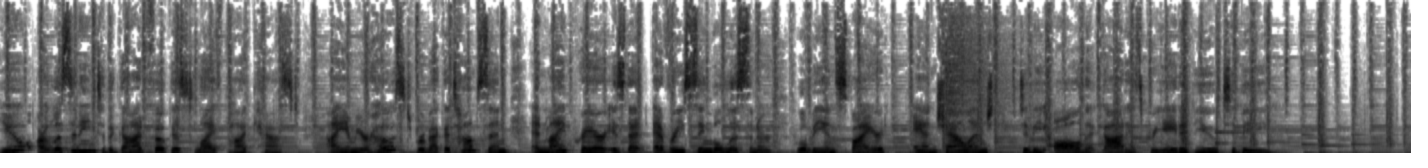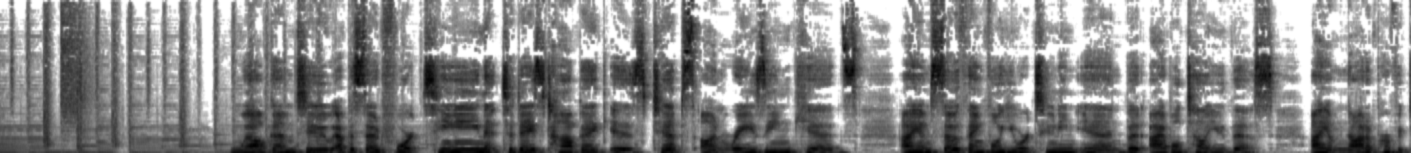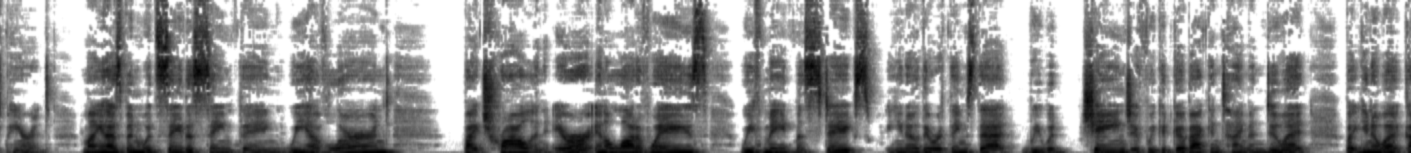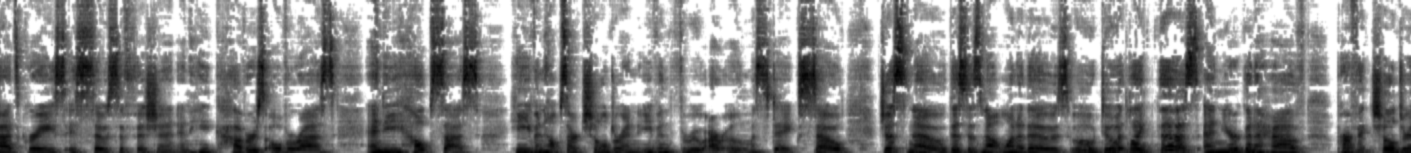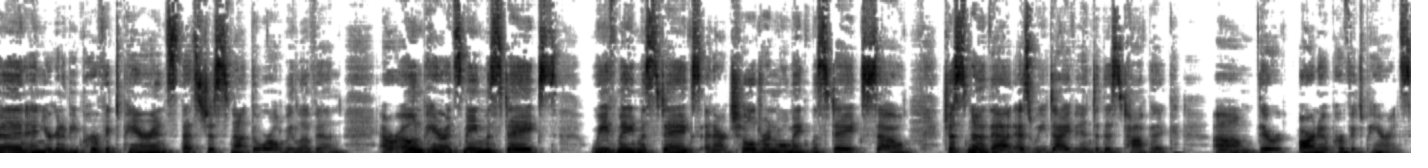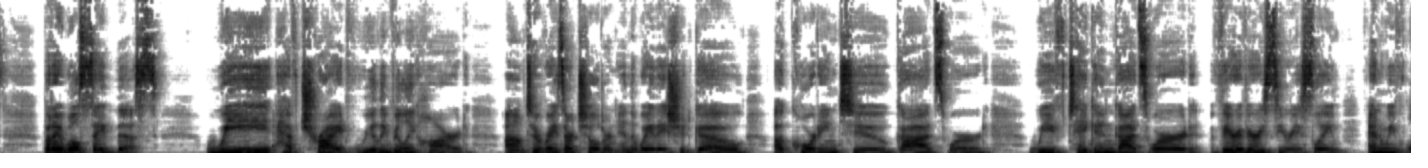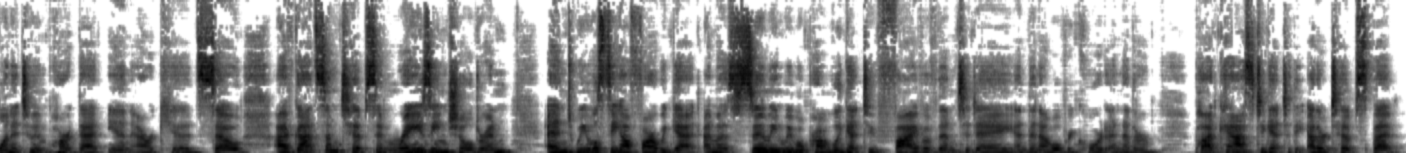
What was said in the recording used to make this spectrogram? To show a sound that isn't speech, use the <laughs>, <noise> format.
You are listening to the God Focused Life podcast. I am your host, Rebecca Thompson, and my prayer is that every single listener will be inspired and challenged to be all that God has created you to be. Welcome to episode 14. Today's topic is tips on raising kids. I am so thankful you are tuning in, but I will tell you this. I am not a perfect parent. My husband would say the same thing. We have learned by trial and error in a lot of ways. We've made mistakes. You know, there were things that we would change if we could go back in time and do it. But you know what? God's grace is so sufficient and he covers over us and he helps us. He even helps our children even through our own mistakes. So just know this is not one of those, ooh, do it like this and you're going to have perfect children and you're going to be perfect parents. That's just not the world we live in. Our own parents made mistakes. We've made mistakes and our children will make mistakes. So just know that as we dive into this topic, um, there are no perfect parents. But I will say this. We have tried really, really hard um, to raise our children in the way they should go according to God's word. We've taken God's word very, very seriously and we've wanted to impart that in our kids. So I've got some tips in raising children and we will see how far we get. I'm assuming we will probably get to five of them today and then I will record another podcast to get to the other tips. But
